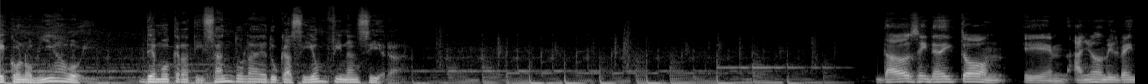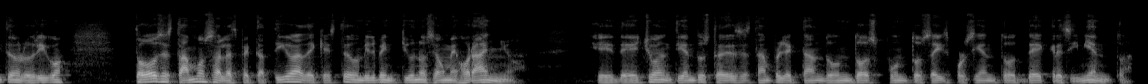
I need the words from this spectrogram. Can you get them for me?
Economía Hoy, democratizando la educación financiera. Dado ese inédito eh, año 2020, don Rodrigo, todos estamos a la expectativa de que este 2021 sea un mejor año. Eh, de hecho, entiendo ustedes están proyectando un 2.6% de crecimiento.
